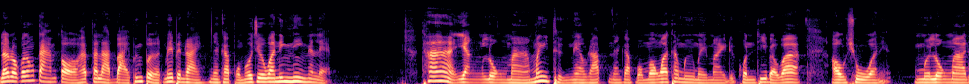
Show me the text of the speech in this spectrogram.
แล้วเราก็ต้องตามต่อครับตลาดบ่ายเพิ่งเปิดไม่เป็นไรนะครับผมก็เชื่อว่านิ่งๆนั่นแหละ ถ้ายังลงมาไม่ถึงแนวรับนะครับ ผมมองว่าถ้ามือใหม่ ๆ หรือคนที่แบบว่าเอาชัวร์เนี่ยมือลงมาแ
